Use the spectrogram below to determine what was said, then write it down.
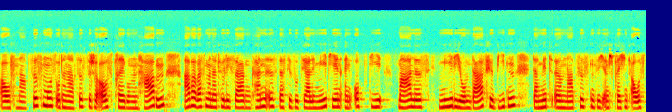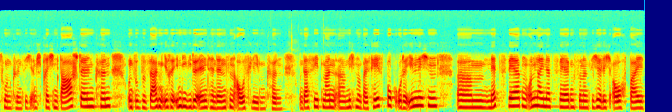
auf Narzissmus oder narzisstische Ausprägungen haben. Aber was man natürlich sagen kann, ist, dass die sozialen Medien ein opti optimales Medium dafür bieten, damit ähm, Narzissten sich entsprechend austun können, sich entsprechend darstellen können und sozusagen ihre individuellen Tendenzen ausleben können. Und das sieht man äh, nicht nur bei Facebook oder ähnlichen ähm, Netzwerken, Online-Netzwerken, sondern sicherlich auch bei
